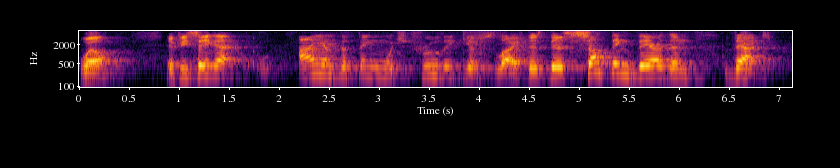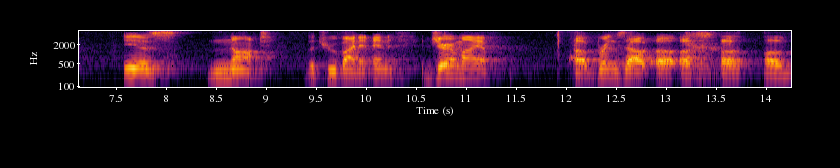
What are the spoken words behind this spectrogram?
Well, if he's saying that, I am the thing which truly gives life, there's, there's something there then that is not the true vine. And, and Jeremiah uh, brings out a, a, a,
